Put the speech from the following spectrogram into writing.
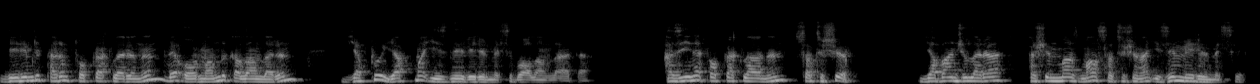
verimli tarım topraklarının ve ormanlık alanların yapı yapma izni verilmesi bu alanlarda. Hazine topraklarının satışı, yabancılara taşınmaz mal satışına izin verilmesi,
